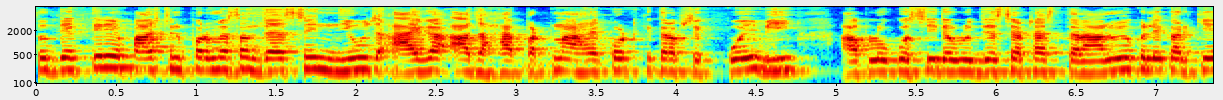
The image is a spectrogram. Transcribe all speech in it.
तो देखते रहिए फास्ट इन्फॉर्मेशन जैसे न्यूज़। आएगा आज पटना हाईकोर्ट की तरफ़ से कोई भी। आप लोग को सी डब्ल्यू जे से अट्ठाईस तिरानवे को लेकर के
